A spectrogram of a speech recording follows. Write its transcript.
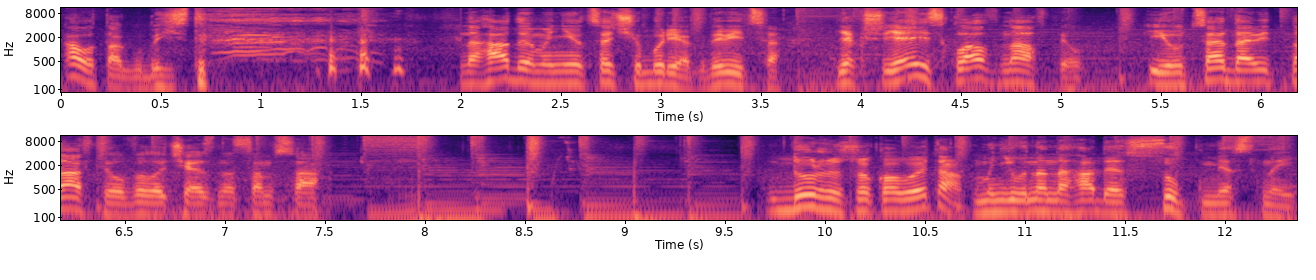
А отак буду їсти. Нагадує мені це чебурек. Дивіться, якщо я її склав навпіл, і оце навіть навпіл величезна самса. Дуже соковита. Мені вона нагадує суп м'ясний,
